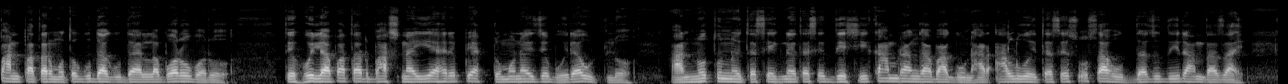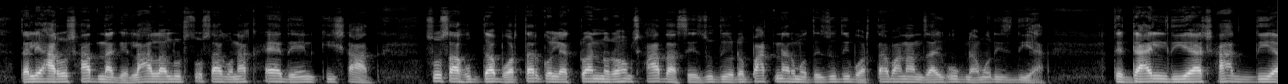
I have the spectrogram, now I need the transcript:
পান পাতার মতো গুদা গুদা এল্লা বড় বড়। তে হইলা পাতার বাসনা ইয়ে হারে পেটটো মনে হয় যে বইরা উঠল। আর নতুন হইতেছে এগুলো হইতেছে দেশি কামরাঙ্গা বাগুন, আর আলু হইতেছে চোষা হুদ্দা যদি রান্দা যায়, তাহলে আরও স্বাদ নাগে। লাল আলুর চোষা গোনা খাইয়া দেন কি স্বাদ। চোষা হুদ্দা ভর্তার করলে একটু অন্যরকম স্বাদ আছে। যদি ওটা বাটনার মধ্যে যদি ভর্তা বানান যায় হুগনা মরিচ দিয়া। তে ডাইল দিয়া, শাক দিয়া,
